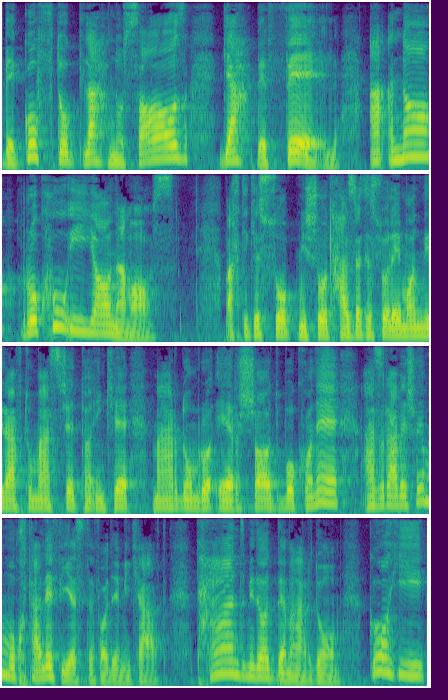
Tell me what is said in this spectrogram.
به گفت و لحن و ساز گه به فعل اعنا رکوعی یا نماز. وقتی که صبح می‌شد حضرت سلیمان می‌رفت تو مسجد تا اینکه مردم رو ارشاد بکنه از روش های مختلفی استفاده می‌کرد. پند می‌داد به مردم. گاهی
